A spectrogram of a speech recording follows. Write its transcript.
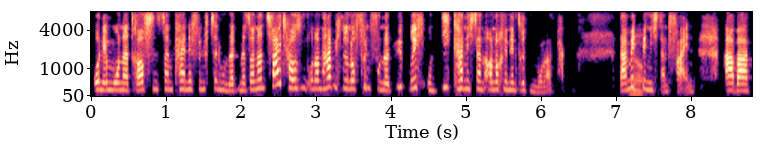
Und im Monat drauf sind es dann keine 1500 mehr, sondern 2000 und dann habe ich nur noch 500 übrig und die kann ich dann auch noch in den dritten Monat packen. Damit ja. bin ich dann fein. Aber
